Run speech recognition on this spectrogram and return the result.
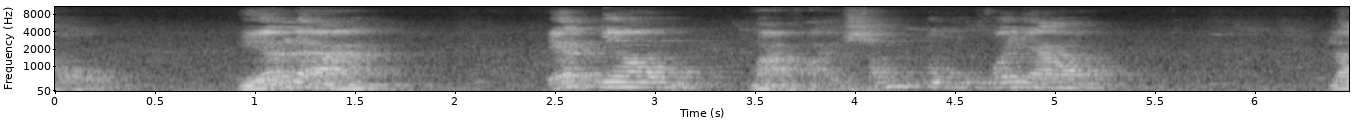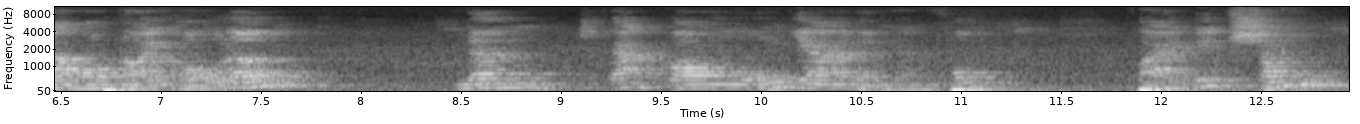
khổ, nghĩa là ghét nhau mà phải sống chung với nhau, là một nỗi khổ lớn nên các con muốn gia đình hạnh phúc, phải biết sống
